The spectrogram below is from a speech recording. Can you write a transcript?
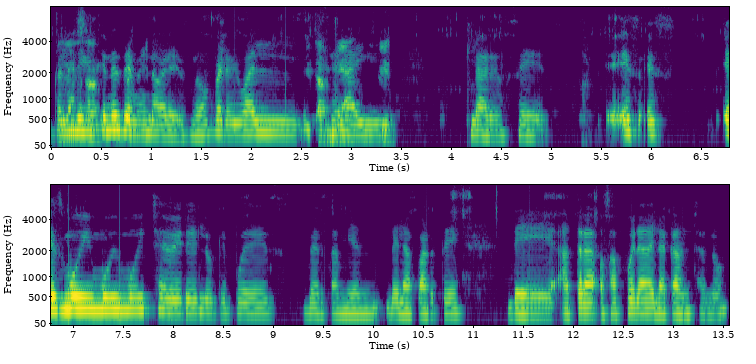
con las divisiones de menores, ¿no? Pero igual hay, claro, es, es, muy, muy, muy chévere lo que puedes ver también de la parte de atrás, o sea, fuera de la cancha, ¿no?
